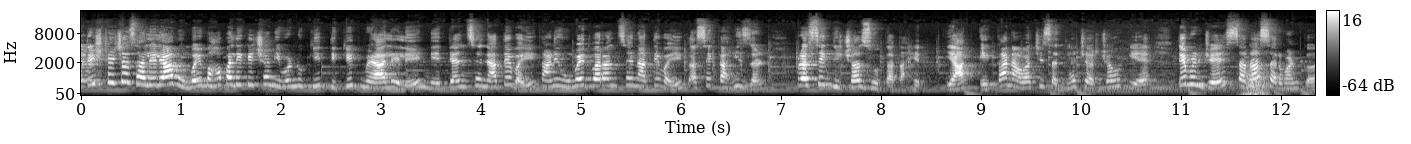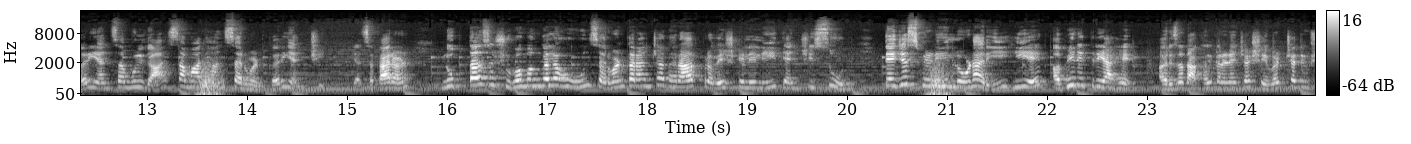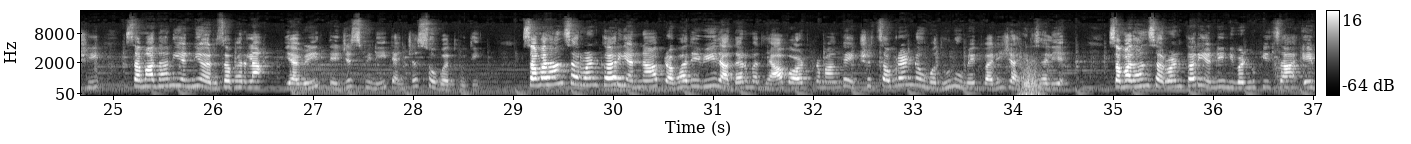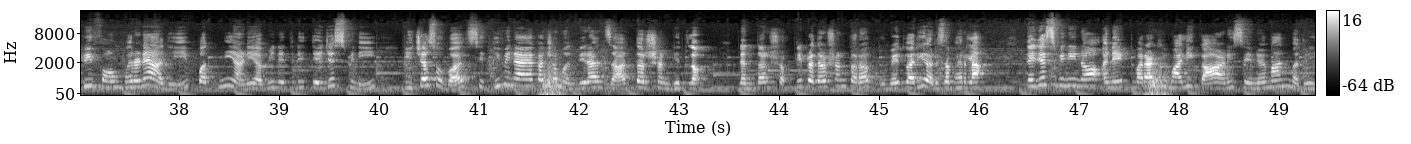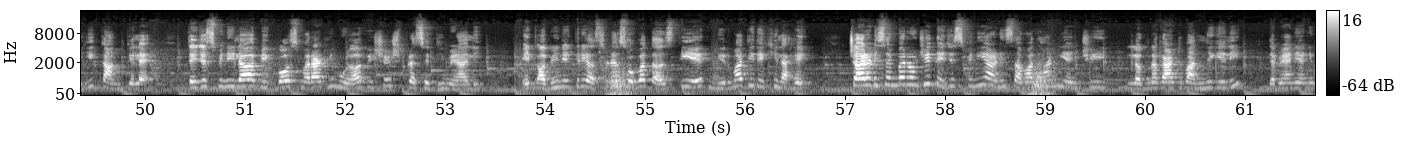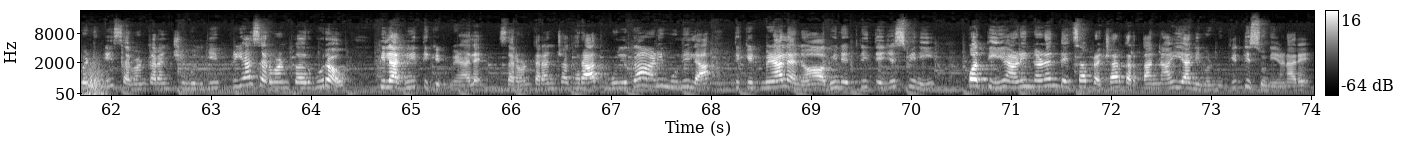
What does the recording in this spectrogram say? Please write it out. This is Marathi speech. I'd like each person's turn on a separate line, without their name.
प्रतिष्ठेच्या झालेल्या मुंबई महापालिकेच्या निवडणुकीत तिकीट मिळालेले नेत्यांचे नातेवाईक आणि उमेदवारांचे नातेवाईक असे काही जण प्रसिद्धीच्या झोतात आहेत. यात एका नावाची सध्या चर्चा होतीये. ते म्हणजे सदा सरवणकर यांचा मुलगा समाधान सरवणकर यांची. याचं कारण नुकताच शुभमंगल होऊन सरवणकरांच्या घरात प्रवेश केलेली त्यांची सून तेजस्विनी लोणारी ही एक अभिनेत्री आहे. अर्ज दाखल करण्याच्या शेवटच्या दिवशी समाधान यांनी अर्ज भरला. यावेळी तेजस्विनी त्यांच्यासोबत होती. समाधान सरवणकर यांना प्रभादेवी दादरमधल्या वॉर्ड क्रमांक एकशे चौऱ्याण्णव मधून उमेदवारी जाहीर झाली आहे. समाधान सरवणकर यांनी निवडणुकीचा एबी फॉर्म भरण्याआधी पत्नी आणि अभिनेत्री तेजस्विनी हिच्यासोबत सिद्धिविनायकाच्या मंदिरात जात दर्शन घेतलं. नंतर शक्ती प्रदर्शन करत उमेदवारी अर्ज भरला. तेजस्विनीनं अनेक मराठी मालिका आणि सिनेमांमध्येही काम केलंय. तेजस्विनीला बिग बॉस मराठीमुळं विशेष प्रसिद्धी मिळाली. एक अभिनेत्री असण्यासोबतच ती एक निर्माती देखील आहे. चार डिसेंबर रोजी तेजस्विनी आणि समाधान यांची लग्नगाठ बांधली गेली. दरम्यान या निवडणुकीत सरवणकरांची मुलगी प्रिया सरवणकर गुरव हिलाही तिकीट मिळाले. सरवणकरांच्या घरात मुलगा आणि मुलीला तिकीट मिळाल्यानं अभिनेत्री तेजस्विनी पती आणि नणंदेचा प्रचार करताना या निवडणुकीत दिसून येणार आहे.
